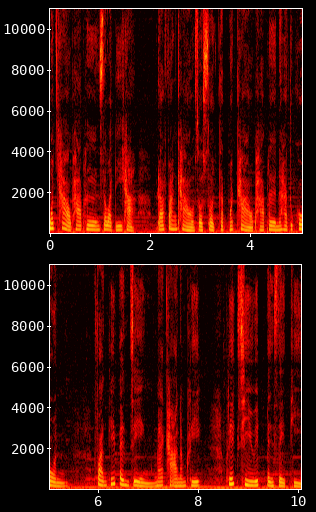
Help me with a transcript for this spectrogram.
มดข่าวพาเพลิน สวัสดีค่ะ รับฟังข่าวสดๆ กับมดข่าวพาเพลินนะคะทุกคน ฝันที่เป็นจริง แม่ค้าน้ำพริก พลิกชีวิตเป็นเศรษฐี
